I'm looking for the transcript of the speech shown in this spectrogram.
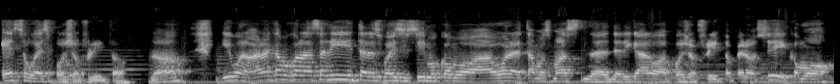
eso es pollo frito, ¿no? Y bueno, arrancamos con la salita, después hicimos como, ahora estamos más eh, dedicados a pollo frito, pero sí, como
